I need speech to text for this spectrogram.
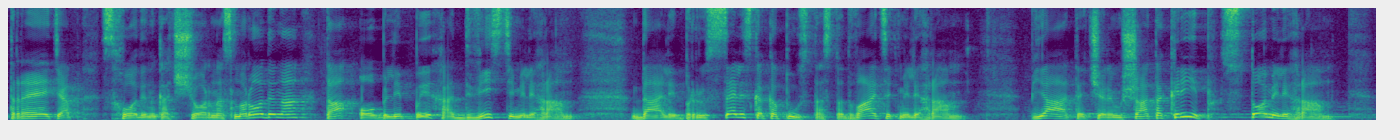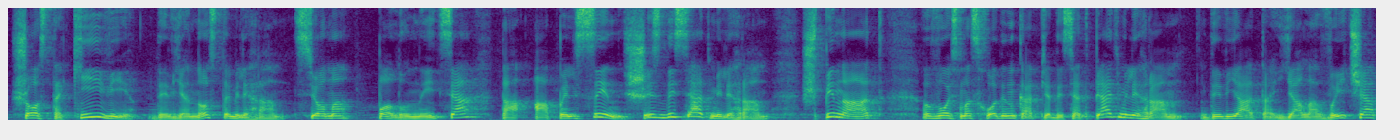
Третя сходинка чорна смородина та обліпиха 200 мг. Далі брюссельська капуста 120 мг. П'яте черемша та кріп 100 мг. Шоста ківі 90 мг. Сьома полуниця та апельсин 60 мг. Шпінат, восьма сходинка 55 мг. Дев'ята яловича,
